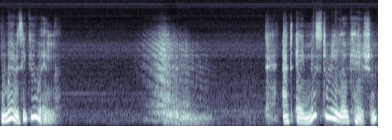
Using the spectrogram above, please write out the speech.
And where is he going? At a mystery location,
